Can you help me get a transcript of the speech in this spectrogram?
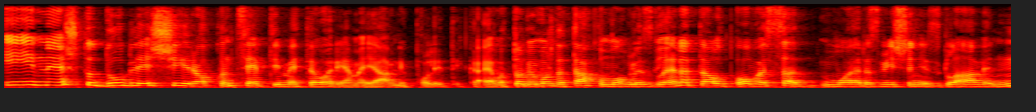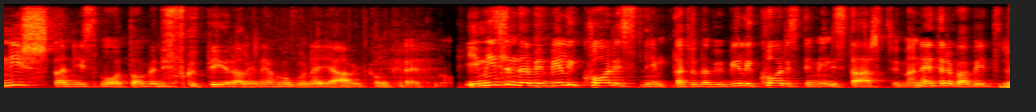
i nešto dublje i šire o konceptima i teorijama javnih politika. Evo, to bi možda tako moglo izgledati, ali ovo je sad moje razmišljanje iz glave. Ništa nismo o tome diskutirali, ne mogu najaviti konkretno. I mislim da bi bili korisni, dakle da bi bili korisni ministarstvima. Ne treba biti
